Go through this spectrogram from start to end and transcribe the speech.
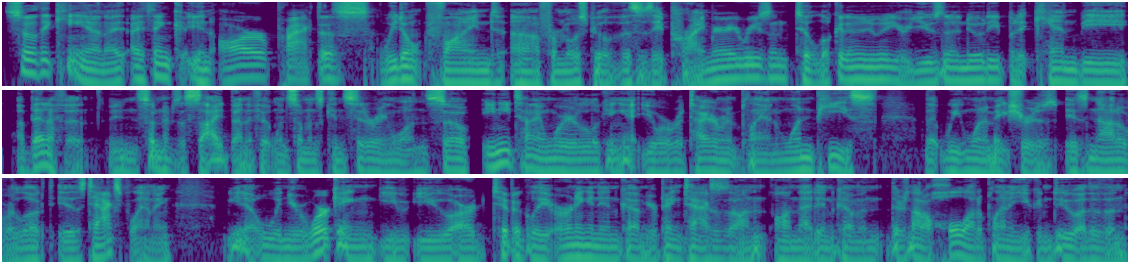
So they can. I, I, think in our practice, we don't find uh, for most people that this is a primary reason to look at an annuity or use an annuity, but it can be a benefit and sometimes a side benefit when someone's considering one. So anytime we're looking at your retirement plan, one piece that we want to make sure is, is not overlooked is tax planning. You know when you're working you you are typically earning an income you're paying taxes on on that income and there's not a whole lot of planning you can do other than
